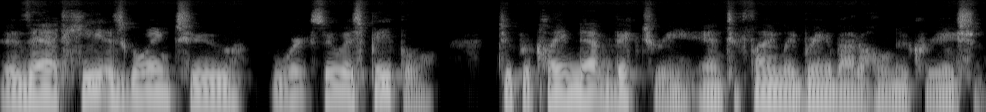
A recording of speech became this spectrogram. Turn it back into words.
that he is going to work through his people to proclaim that victory and to finally bring about a whole new creation.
